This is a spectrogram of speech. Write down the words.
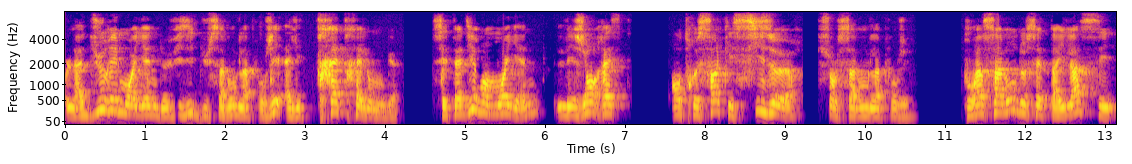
la durée moyenne de visite du salon de la plongée, elle est très très longue. C'est-à-dire en moyenne, les gens restent entre 5 et 6 heures sur le salon de la plongée. Pour un salon de cette taille-là, c'est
